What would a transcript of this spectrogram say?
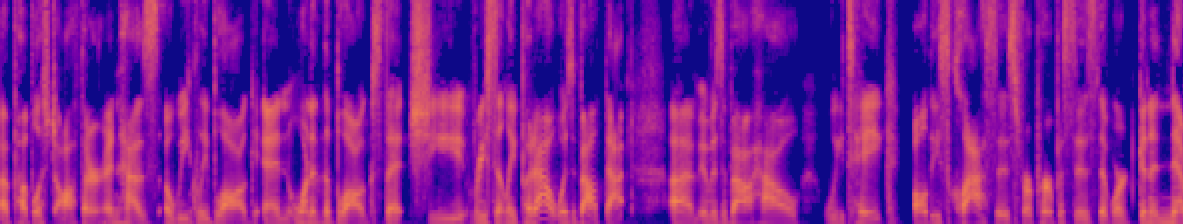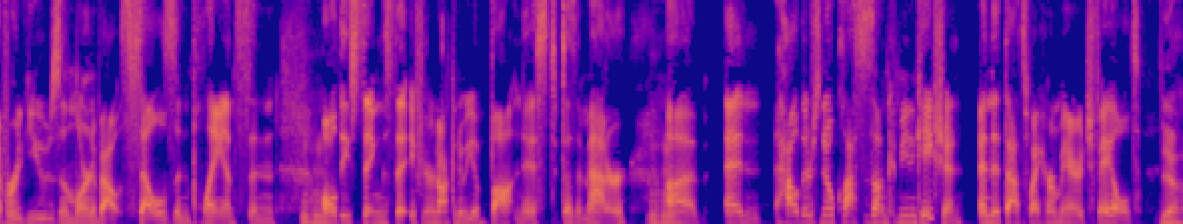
a published author and has a weekly blog. And one of the blogs that she recently put out was about that. Um, it was about how we take all these classes for purposes that we're going to never use and learn about cells and plants and Mm-hmm. all these things that if you're not going to be a botanist, it doesn't matter. Mm-hmm. Um, and how there's no classes on communication and that that's why her marriage failed Yeah.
